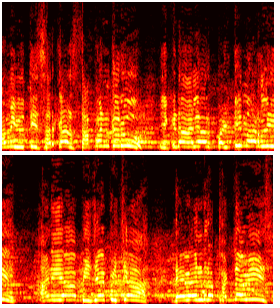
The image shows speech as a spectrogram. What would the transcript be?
आम्ही युती सरकार स्थापन करू. इकडं आल्यावर पलटी मारली. आणि या बीजेपीच्या देवेंद्र फडणवीस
